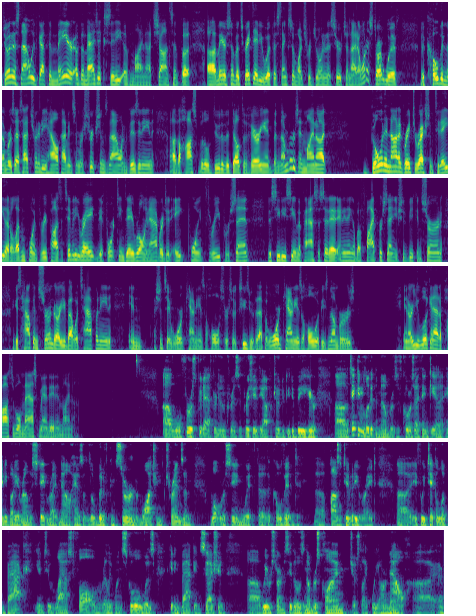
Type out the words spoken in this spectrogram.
Joining us now, we've got the mayor of the Magic City of Minot, Shaun Sipma. Uh, mayor Simpa, it's great to have you with us. Thanks so much for joining us here tonight. I want to start with the COVID numbers. I saw Trinity Health having some restrictions now on visiting uh, the hospital due to the Delta variant. The numbers in Minot going in not a great direction. Today you had 11.3 positivity rate, the 14-day rolling average at 8.3 percent. The CDC in the past has said hey, anything above 5%, you should be concerned. I guess how concerned are you about what's happening in, I should say Ward County as a whole, sir, so excuse me for that, but Ward County as a whole with these numbers? And are you looking at a possible mask mandate in Minot? Uh, well, first, good afternoon, Chris. Appreciate the opportunity to be here. Uh, taking a look at the numbers, of course, I think uh, anybody around the state right now has a little bit of concern in watching the trends on what we're seeing with uh, the COVID uh, positivity rate. Uh, if we take a look back into last fall, really when school was getting back in session, uh, we were starting to see those numbers climb just like we are now. Uh, I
